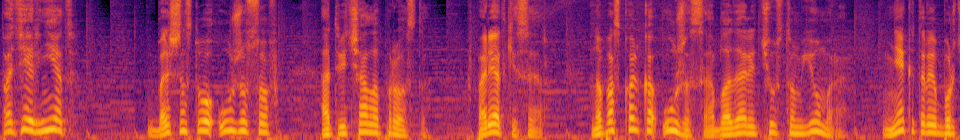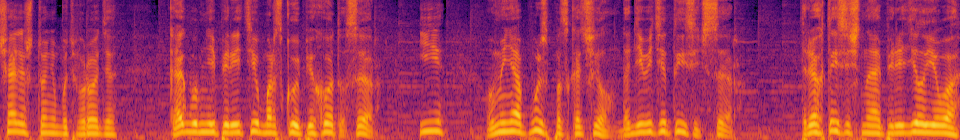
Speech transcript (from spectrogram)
Потерь нет?» Большинство ужасов отвечало просто «В порядке, сэр». Но поскольку ужасы обладали чувством юмора, некоторые бурчали что-нибудь вроде «Как бы мне перейти в морскую пехоту, сэр?» и «У меня пульс подскочил до 9 тысяч, сэр». Трехтысячный опередил его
